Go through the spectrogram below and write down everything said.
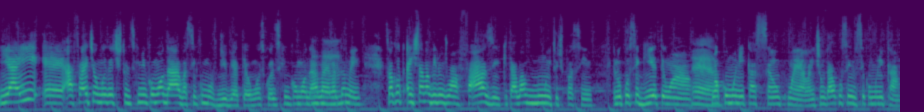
E aí, é, a Fly tinha algumas atitudes que me incomodavam, assim como devia ter algumas coisas que incomodavam Uhum. ela também. Só que a gente tava vindo de uma fase que tava muito, tipo assim, eu não conseguia ter uma, É. uma comunicação com ela. A gente não tava conseguindo se comunicar.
